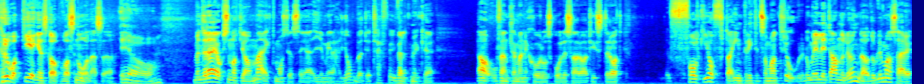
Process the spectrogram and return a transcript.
tråkig egenskap att vara snål alltså. Ja. Men det där är också något jag har märkt måste jag säga i och med det här jobbet. Jag träffar ju väldigt mycket ja, offentliga människor och skådisar och artister och att folk är ofta inte riktigt som man tror. De är lite annorlunda och då blir man så här.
